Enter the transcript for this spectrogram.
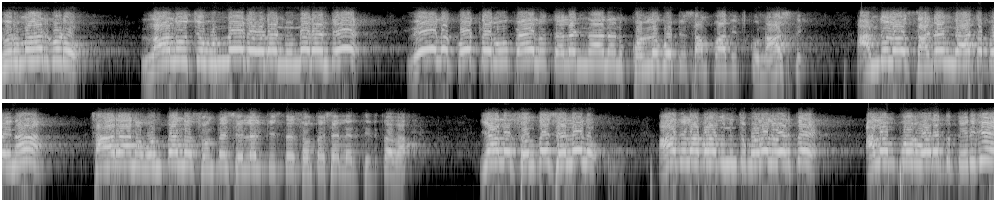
దుర్మార్గుడు లాలూచి ఉన్నాడు ఎవడని ఉన్నాడంటే వేల కోట్ల రూపాయలు తెలంగాణను కొల్లగొట్టి సంపాదించుకున్న ఆస్తి. అందులో సగం కాకపోయినా చారాన వంతన్న సొంత చెల్లెలకి ఇస్తే సొంత చెల్లెలు తిడుతుందా? ఇవాళ సొంత చెల్లెలు ఆదిలాబాద్ నుంచి మొదలు పెడితే అలంపూర్ వరకు తిరిగి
